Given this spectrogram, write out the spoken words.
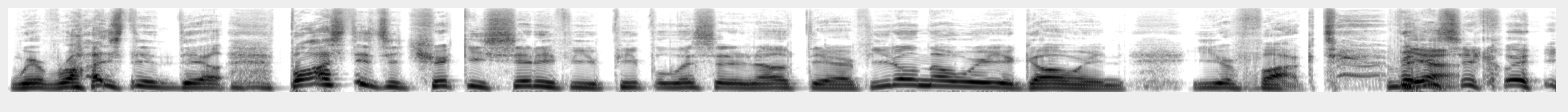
where Roslindale, Boston's a tricky city for you people listening out there. If you don't know where you're going, you're fucked, basically. Yeah,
